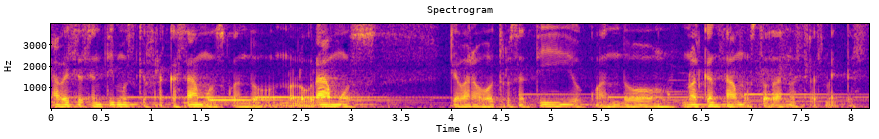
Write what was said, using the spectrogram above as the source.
A veces sentimos que fracasamos cuando no logramos llevar a otros a ti o cuando no alcanzamos todas nuestras metas.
